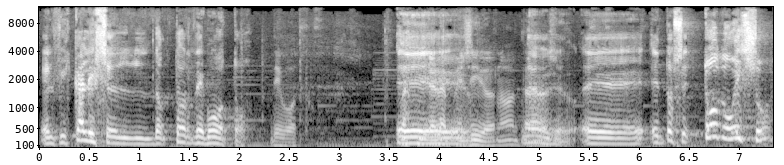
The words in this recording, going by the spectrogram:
El fiscal es el doctor Devoto. Devoto. Eh, el apellido, ¿no? Eh, entonces, todo eso,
